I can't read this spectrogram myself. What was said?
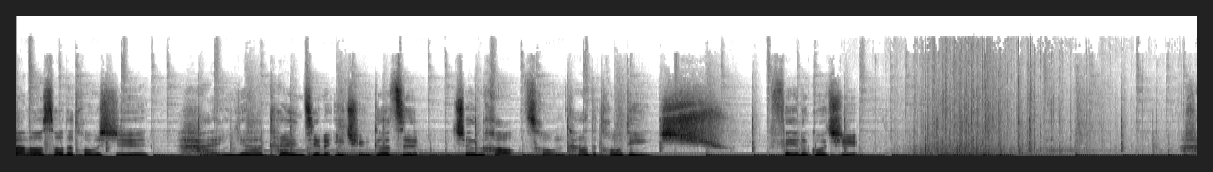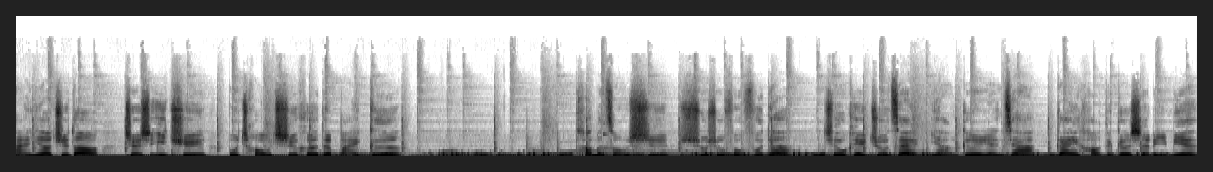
发牢骚的同时，寒鸦看见了一群鸽子，正好从它的头顶咻飞了过去。寒鸦知道这是一群不愁吃喝的白鸽，它们总是舒舒服服的，就可以住在养鸽人家盖好的鸽舍里面，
